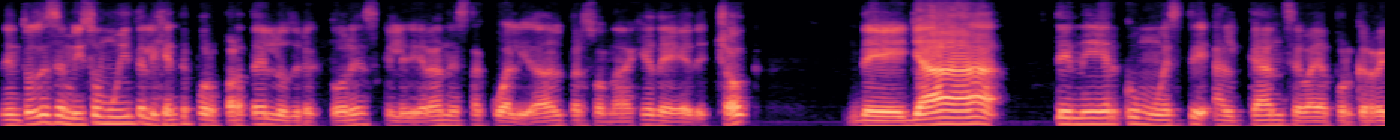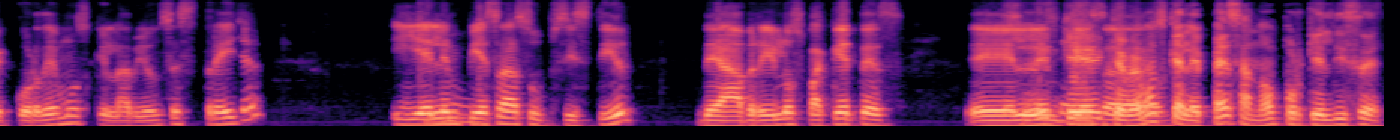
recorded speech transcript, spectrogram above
Entonces se me hizo muy inteligente por parte de los directores que le dieran esta cualidad al personaje de, de Chuck, de ya tener como este alcance, vaya, porque recordemos que el avión se estrella y él empieza a subsistir de abrir los paquetes. Él que, vemos que le pesa, ¿no? Porque él dice,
